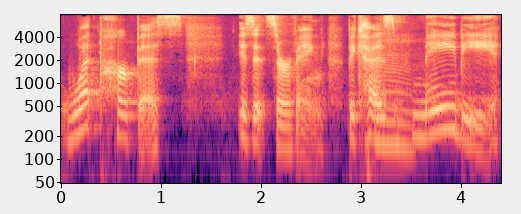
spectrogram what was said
What purpose is it serving? Because mm. maybe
